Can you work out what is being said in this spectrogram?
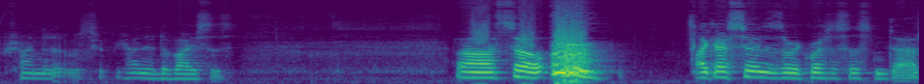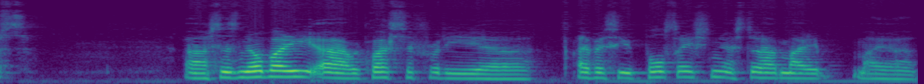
trying to let's get behind the devices. Uh, so, like I said, this is a request system test. Uh, since nobody uh, requested for the uh, FAC pull station, I still have my my uh,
